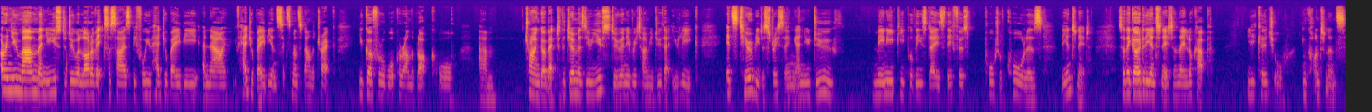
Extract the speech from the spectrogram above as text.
are a new mum and you used to do a lot of exercise before you had your baby and now you've had your baby and six months down the track, you go for a walk around the block or um, try and go back to the gym as you used to. And every time you do that, you leak it's terribly distressing. And you do, many people these days, their first port of call is the internet. So they go to the internet and they look up leakage or incontinence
